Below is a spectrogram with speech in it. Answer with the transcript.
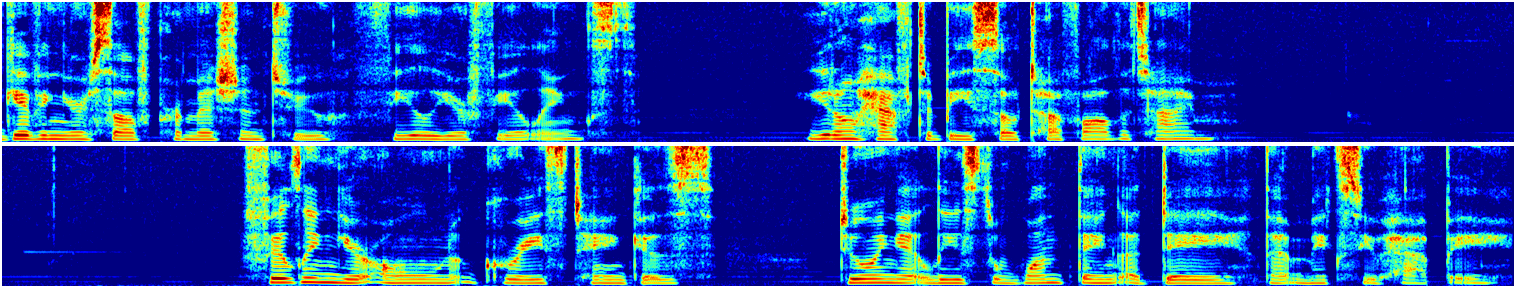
giving yourself permission to feel your feelings. You don't have to be so tough all the time. Filling your own grace tank is doing at least one thing a day that makes you happy.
